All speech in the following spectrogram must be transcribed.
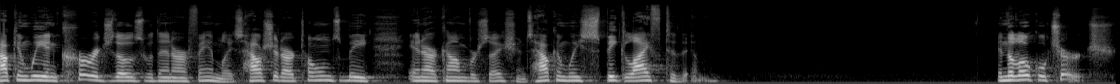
how can we encourage those within our families? How should our tones be in our conversations? How can we speak life to them? In the local church,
